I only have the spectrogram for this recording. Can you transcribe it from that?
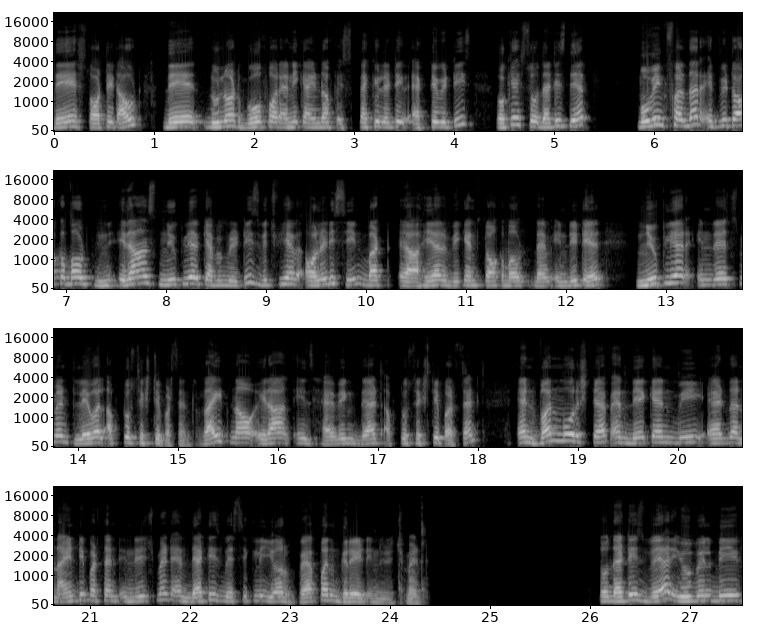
they sort it out. They do not go for any kind of speculative activities. Okay so that is there. Moving further if we talk about Iran's nuclear capabilities which we have already seen but uh, here we can talk about them in detail. Nuclear enrichment level up to 60% right now Iran is having that up to 60% and one more step and they can be at the 90% enrichment and that is basically your weapon grade enrichment. So that is where you will be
